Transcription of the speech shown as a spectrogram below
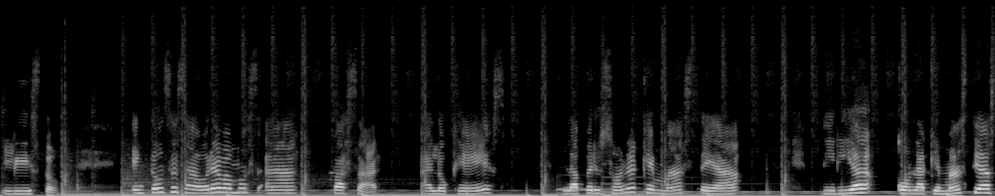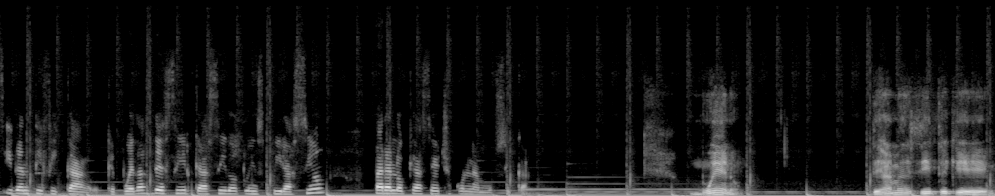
Listo. Entonces ahora vamos a pasar a lo que es la persona que más te ha, diría, con la que más te has identificado, que puedas decir que ha sido tu inspiración para lo que has hecho con la música. Bueno, déjame decirte que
